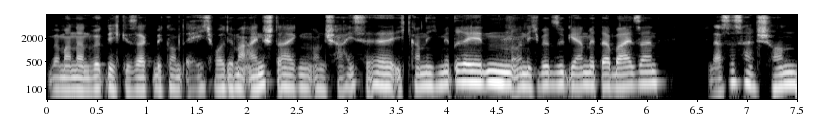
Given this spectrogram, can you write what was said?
wenn man dann wirklich gesagt bekommt, ey, ich wollte mal einsteigen und scheiße, ich kann nicht mitreden und ich will so gern mit dabei sein, das ist halt schon,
